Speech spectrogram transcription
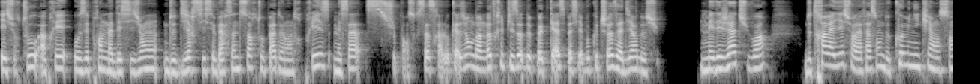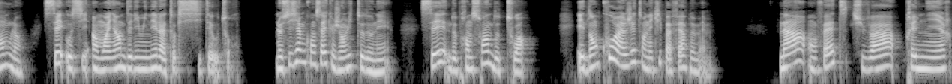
Et surtout, après, oser prendre la décision de dire si ces personnes sortent ou pas de l'entreprise. Mais ça, je pense que ça sera l'occasion d'un autre épisode de podcast parce qu'il y a beaucoup de choses à dire dessus. Mais déjà, tu vois, de travailler sur la façon de communiquer ensemble, c'est aussi un moyen d'éliminer la toxicité autour. Le sixième conseil que j'ai envie de te donner, c'est de prendre soin de toi et d'encourager ton équipe à faire de même. Là, en fait, tu vas prévenir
